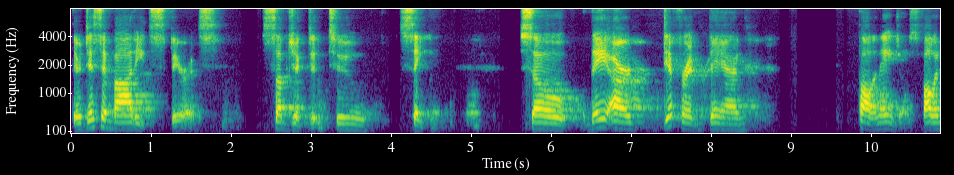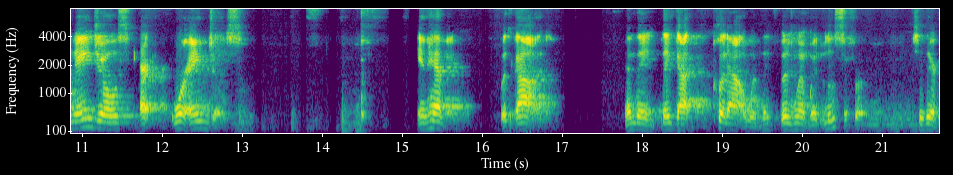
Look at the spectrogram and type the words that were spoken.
They're disembodied spirits subjected to Satan. So they are different than fallen angels. Fallen angels are, were angels in heaven with God. And they, they got put out when they, they went with Lucifer. So they're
